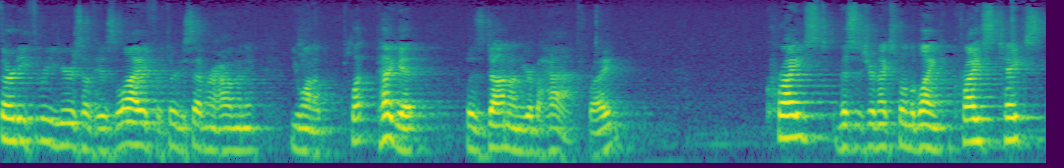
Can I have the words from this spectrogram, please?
33 years of his life, or 37 or how many you want to peg it, was done on your behalf, right? Christ, this is your next fill in the blank, Christ takes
